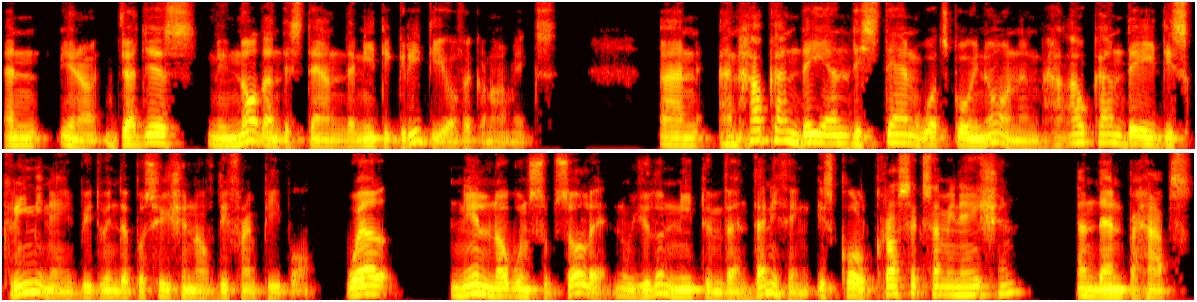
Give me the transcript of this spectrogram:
and you know judges need not understand the nitty gritty of economics. And and how can they understand what's going on? And how can they discriminate between the position of different people? Well nil novum sub sole you don't need to invent anything. It's called cross-examination and then perhaps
